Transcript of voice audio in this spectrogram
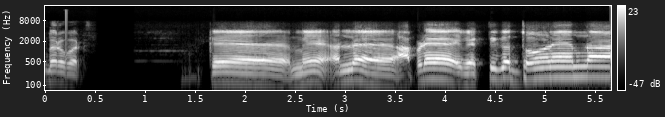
બરોબર. કે મેં એટલે આપણે વ્યક્તિગત ધોરણે એમના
